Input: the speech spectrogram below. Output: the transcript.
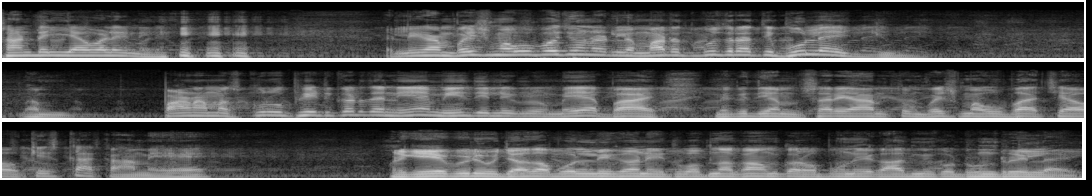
સાંડલિયા વળે નહીં. એટલે આમ વૈશમાં ઊભો થયો ને એટલે મારે ગુજરાતી ભૂલાઈ જ ગયું. આમ પાણામાં સ્ક્રૂ ફિટ કરી દે ને એમ હિન્દી નીકળ્યું. મેં ભાઈ મેં કીધું એમ સરે આમ તું વૈશમાં ઊભા થયા હો કિસકા કામ હે? મને કે એ વીડિયો જ્યાદા બોલની કા નહીં તું અપના કામ કર અપુન એક આદમી કો ઢૂંઢ લાય.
